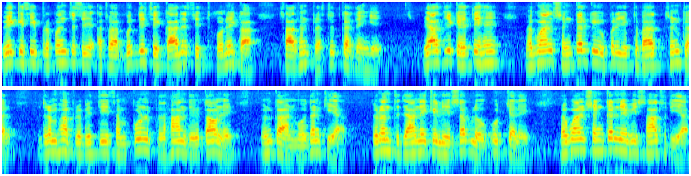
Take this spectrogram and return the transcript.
वे किसी प्रपंच से अथवा बुद्धि से कार्य सिद्ध होने का साधन प्रस्तुत कर देंगे। व्यास जी कहते हैं भगवान शंकर की उपरयुक्त बात सुनकर ब्रह्मा प्रभृति संपूर्ण प्रधान देवताओं ने उनका अनुमोदन किया। तुरंत जाने के लिए सब लोग उठ चले। भगवान शंकर ने भी साथ दिया।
